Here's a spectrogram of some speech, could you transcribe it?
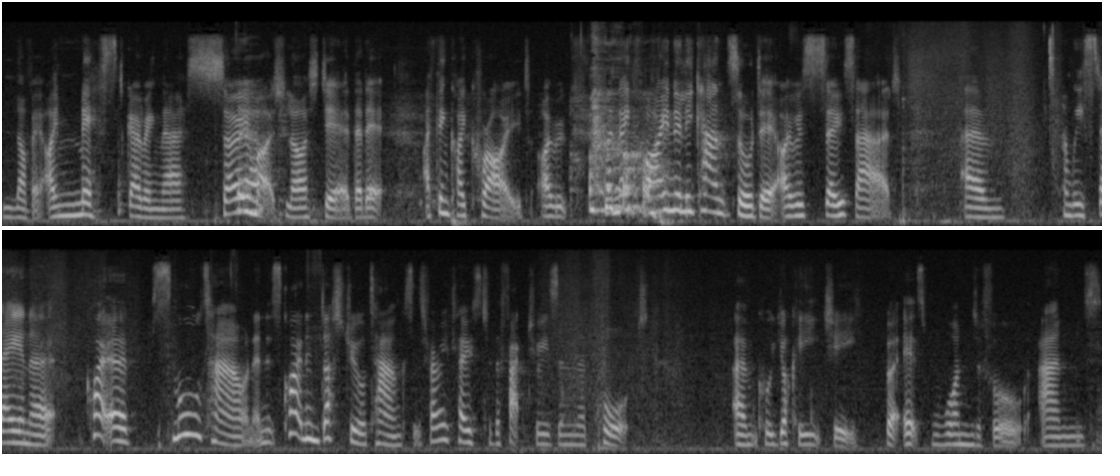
love it. I missed going there so Yeah. much last year that it. I think I cried. I when they finally cancelled it. I was so sad. Um, and we stay in a quite a small town, and it's quite an industrial town because it's very close to the factories and the port um, called Yokkaichi, but it's wonderful and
